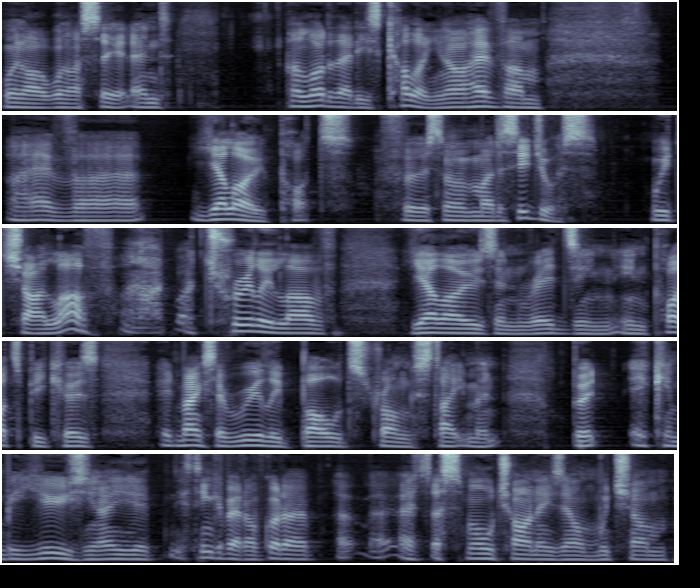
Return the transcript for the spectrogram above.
when I when I see it, and a lot of that is color. You know, I have um I have uh, yellow pots for some of my deciduous which I love. I, I, truly love yellows and reds in, in pots because it makes a really bold, strong statement but it can be used. You know, you, think about. It, I've got a, a, a small Chinese elm, which I'm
